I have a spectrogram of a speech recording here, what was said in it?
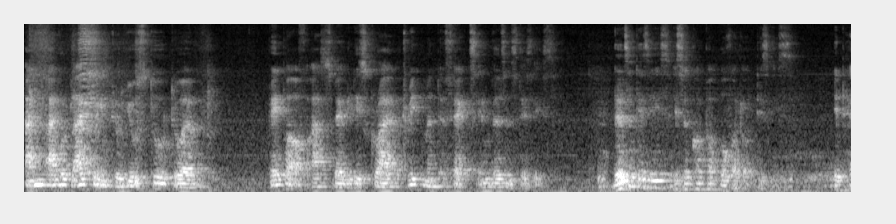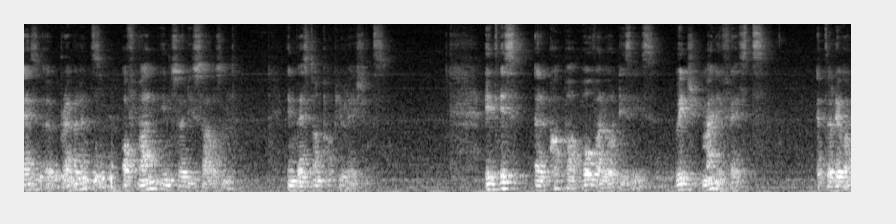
And I would like to introduce you to a paper of us where we describe treatment effects in Wilson's disease. Wilson disease is a copper overload disease. It has a prevalence of 1 in 30,000 in Western populations. It is a copper overload disease which manifests at the liver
